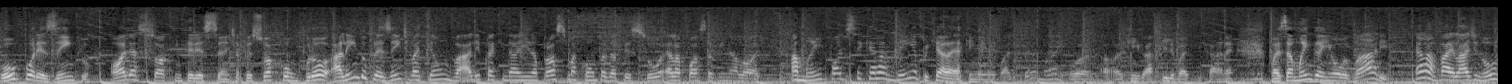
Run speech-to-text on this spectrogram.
Ou, por exemplo, olha só que interessante, a pessoa comprou, além do presente, vai ter um vale para que daí na próxima compra da pessoa ela possa vir na loja. A mãe pode ser que ela venha, porque ela é quem ganhou o vale foi a mãe, ou a, a, filha vai ficar, né? Mas a mãe ganhou o vale, ela vai lá de novo,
